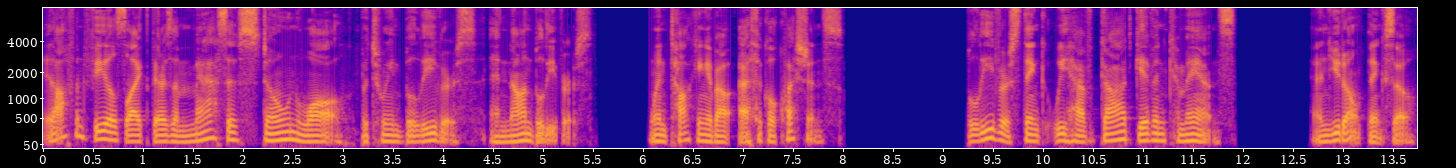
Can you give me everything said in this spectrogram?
it often feels like there's a massive stone wall between believers and non believers when talking about ethical questions. Believers think we have God given commands, and you don't think so.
